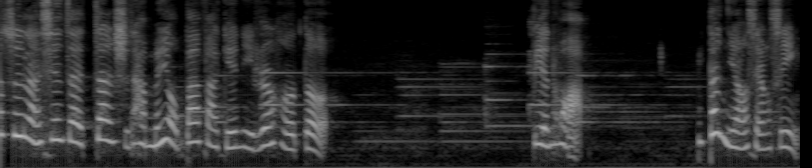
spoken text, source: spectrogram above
他虽然现在暂时他没有办法给你任何的变化，但你要相信，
